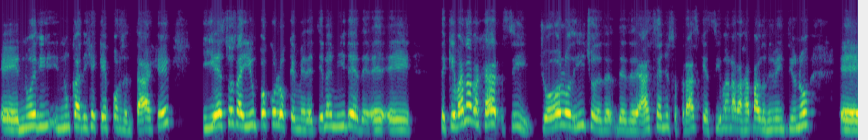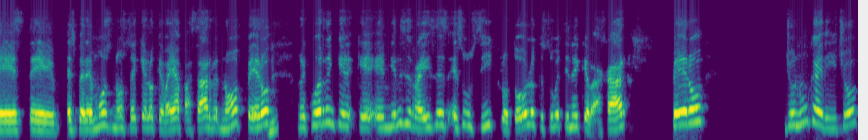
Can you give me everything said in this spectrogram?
no nunca dije qué porcentaje. Y eso es ahí un poco lo que me detiene a mí de, de, eh, de que van a bajar. Sí, yo lo he dicho desde, desde, hace años atrás que sí van a bajar para el 2021. este, esperemos, no sé qué es lo que vaya a pasar, ¿no? Pero recuerden que, que en bienes y raíces es un ciclo. Todo lo que sube tiene que bajar. Pero yo nunca he dicho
